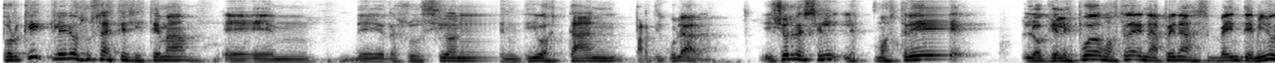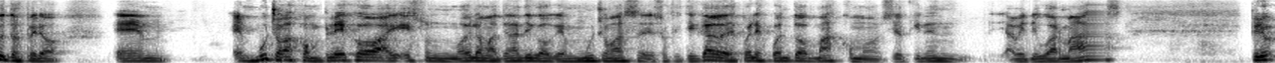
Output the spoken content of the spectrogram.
¿por qué Cleros usa este sistema eh, de resolución de incentivos tan particular? Y yo les, les, mostré lo que les puedo mostrar en apenas 20 minutos, pero... Eh, es mucho más complejo, es un modelo matemático que es mucho más eh, sofisticado, después les cuento más como si quieren averiguar más. Pero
